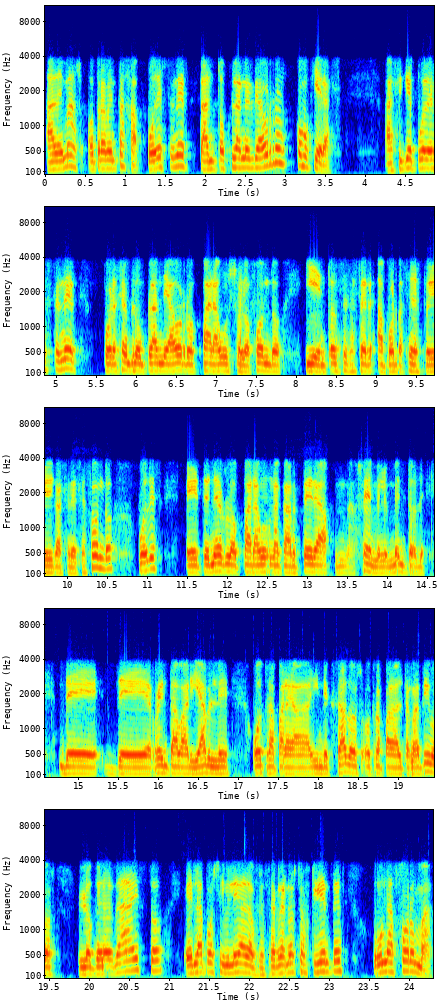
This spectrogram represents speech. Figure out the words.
Además, otra ventaja, puedes tener tantos planes de ahorro como quieras. Así que puedes tener, por ejemplo, un plan de ahorro para un solo fondo y entonces hacer aportaciones periódicas en ese fondo. Puedes eh, tenerlo para una cartera, no sé, me lo invento, de, de renta variable, otra para indexados, otra para alternativos. Lo que nos da esto es la posibilidad de ofrecerle a nuestros clientes una forma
